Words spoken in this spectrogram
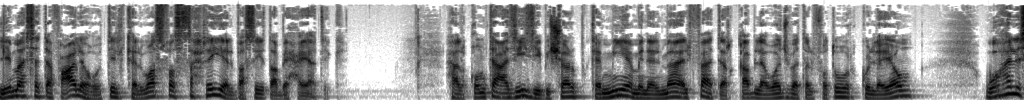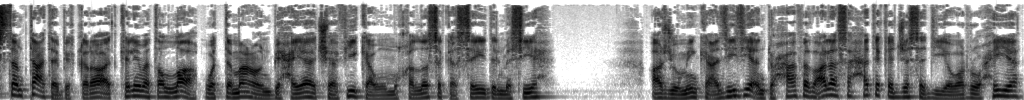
لما ستفعله تلك الوصفة السحريه البسيطة بحياتك هل قمت عزيزي بشرب كمية من الماء الفاتر قبل وجبة الفطور كل يوم وهل استمتعت بقراءة كلمة الله والتمعن بحياة شافيك ومخلصك السيد المسيح؟ أرجو منك عزيزي أن تحافظ على صحتك الجسدية والروحية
